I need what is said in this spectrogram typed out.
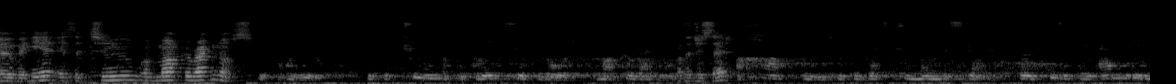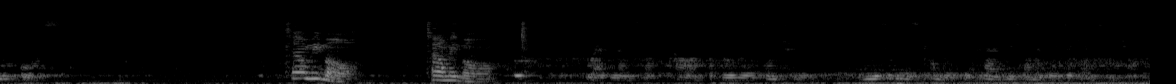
Over here is the tomb of Marka Ragnos, Before you is the tomb of the great Sith Lord, Marka as I just said. a half-breed who possessed tremendous strength, both physically and in the Force. Tell me more. Tell me more. Ragnos held power for over a century, using his cunning to turn his enemies against each other.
